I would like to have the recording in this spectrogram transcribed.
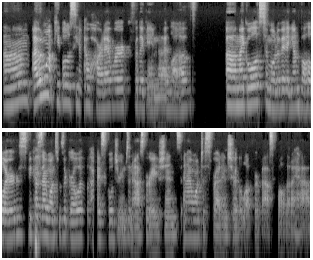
Um, I would want people to see how hard I work for the game that I love uh, my goal is to motivate young ballers because I once was a girl with high school dreams and aspirations, and I want to spread and share the love for basketball that I have.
